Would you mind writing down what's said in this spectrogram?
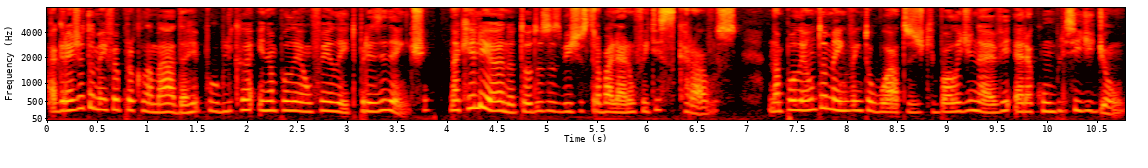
A granja também foi proclamada república e Napoleão foi eleito presidente. Naquele ano, todos os bichos trabalharam feito escravos. Napoleão também inventou boatos de que Bola de Neve era cúmplice de John.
